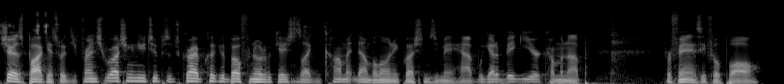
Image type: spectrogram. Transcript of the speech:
Share this podcast with your friends. If you're watching on YouTube, subscribe, click the bell for notifications, like, and comment down below any questions you may have. We got a big year coming up for fantasy football.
